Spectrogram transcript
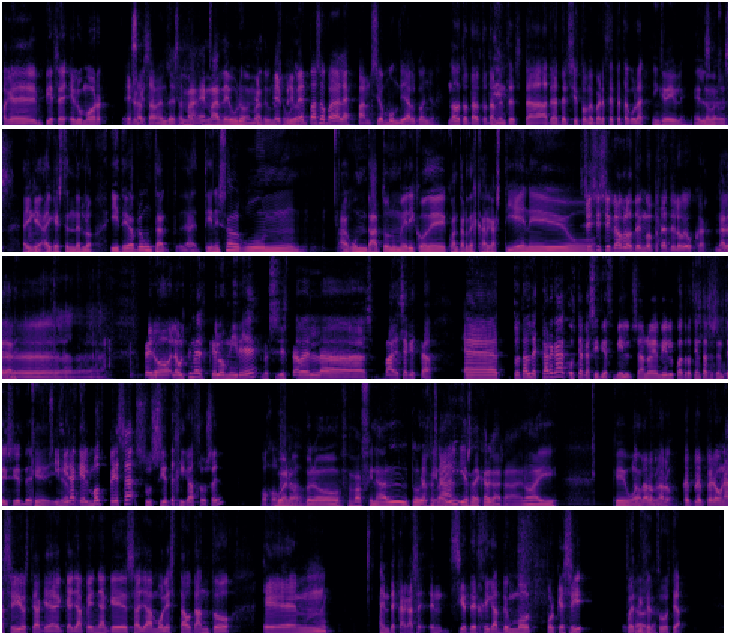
Para que empiece el humor. exactamente, Es más, es más de uno, es más de uno. el seguro. primer paso para la expansión mundial, coño. No, total, totalmente. O sea, a través del shitpost me parece espectacular. Increíble, es lo mejor. es. Hay, que, hay que extenderlo. Y te iba a preguntar, ¿tienes algún algún dato numérico de cuántas descargas tiene? O... Sí, sí, sí, claro que lo tengo. Espérate, lo voy a buscar. Dale, dale. Eh, Pero la última vez que lo miré, no sé si estaba en las. Vale, sí, aquí está. Eh, total descarga, hostia, casi 10.000, o sea, 9.467. Qué Y mira que el mod pesa sus 7 gigazos, ¿eh? Ojo, Bueno, cuidado. pero al final tú lo dejas final- ahí y esa descarga. O sea, no hay. Qué guapo. claro, ¿no? claro. Pe- pe- Pero aún así, hostia, que, que haya peña que se haya molestado tanto en, en descargarse en 7 gigas de un mod porque sí, pues Claro, dices tú, hostia.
